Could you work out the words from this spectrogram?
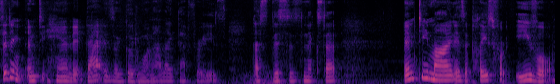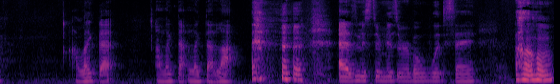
sitting empty handed, that is a good one. I like that phrase. That's this is next step. Empty mind is a place for evil. I like that. I like that. I like that a lot. As Mr. Miserable would say. Um,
